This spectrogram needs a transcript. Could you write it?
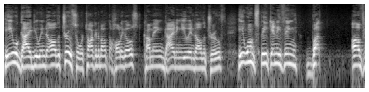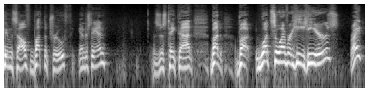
he will guide you into all the truth. So we're talking about the Holy Ghost coming guiding you into all the truth. He won't speak anything but of himself but the truth. You understand? Let's just take that. But but whatsoever he hears right?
